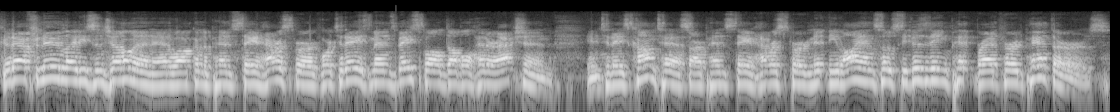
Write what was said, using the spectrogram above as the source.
Good afternoon, ladies and gentlemen, and welcome to Penn State Harrisburg for today's men's baseball doubleheader action. In today's contest, our Penn State Harrisburg Nittany Lions host the visiting Pitt Bradford Panthers.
